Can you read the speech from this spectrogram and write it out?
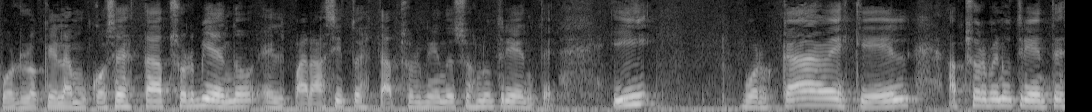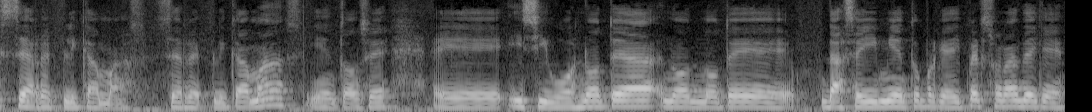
por lo que la mucosa está absorbiendo, el parásito está absorbiendo esos nutrientes y por cada vez que él absorbe nutrientes se replica más, se replica más. Y entonces, eh, y si vos no te, da, no, no te das seguimiento, porque hay personas de que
